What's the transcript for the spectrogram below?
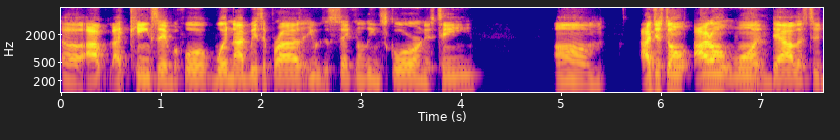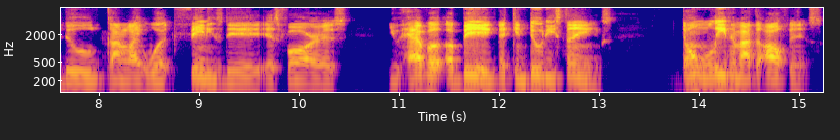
uh, I, like King said before, would not be surprised if he was the second leading scorer on his team. Um, I just don't I don't want Dallas to do kind of like what Phoenix did as far as you have a, a big that can do these things. Don't leave him out the offense.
